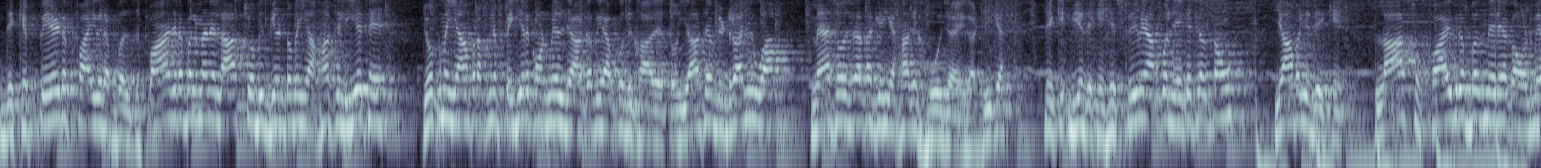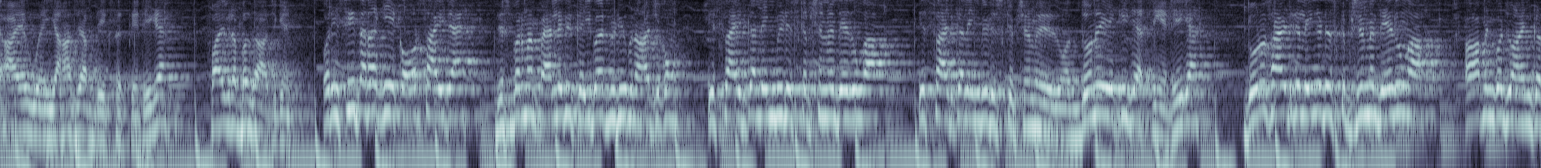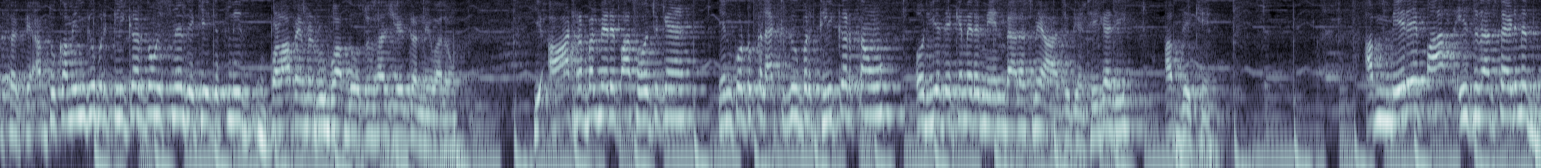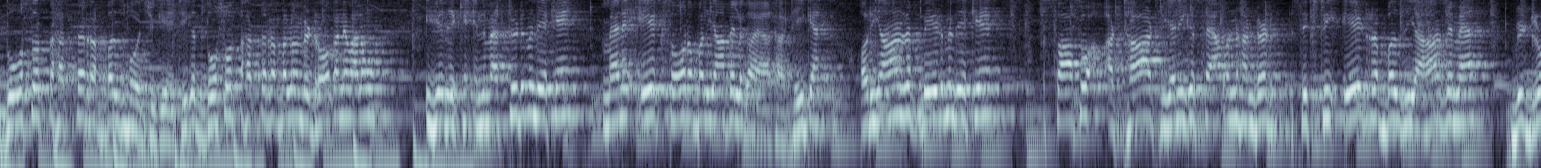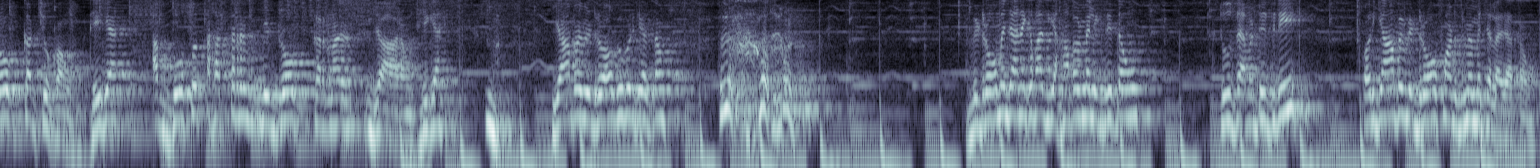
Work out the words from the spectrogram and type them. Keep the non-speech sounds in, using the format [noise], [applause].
देखिए पेड फाइव रबल्स पाँच रबल मैंने लास्ट चौबीस घंटों में यहाँ से लिए थे, जो कि मैं यहाँ पर अपने पेयर अकाउंट में जाकर भी आपको दिखा देता हूँ। यहाँ से विड्रा नहीं हुआ। मैं सोच रहा था कि यहाँ से हो जाएगा, ठीक है? लेकिन ये देखें हिस्ट्री में आपको लेके चलता हूँ। यहाँ पर ये देखें लास्ट फाइव रबल्स मेरे अकाउंट में आए हुए हैं। यहाँ से आप देख सकते हैं, ठीक है? फाइव रबल्स आ चुके हैं। और इसी तरह की एक और साइट है, जिस पर मैं पहले भी कई बार वीडियो बना चुका हूँ। इस साइट का लिंक भी डिस्क्रिप्शन में दे दूँगा। इस साइट का लिंक भी डिस्क्रिप्शन में दे दूँगा। दोनों एक ही जैसी हैं, ठीक है? दोनों साइड के लिंक डिस्क्रिप्शन में दे दूँगा। आप इनको ज्वाइन कर सकते हैं। अब तो कम इनके ऊपर क्लिक करता हूँ इसमें देखिए कितनी बड़ा पेमेंट प्रूफ आप दोस्तों साथ शेयर करने वाला हूँ। ये आठ रबल मेरे पास हो चुके हैं। इनको टू कलेक्ट के ऊपर क्लिक करता हूँ और ये देखें मेरे मेन बैलेंस में आ चुके हैं, ठीक है जी? अब देखें। अब मेरे पास इस वेबसाइट में दो सौ रबल्स हो चुके हैं, ठीक है? दो सौ रबल में विड्रॉ करने वाला हूँ। ये देखें इन्वेस्टेड में देखें, मैंने एक सौ रबल यहाँ पे लगाया था, ठीक है? और यहाँ से पेड में देखें सात सौ अट्ठाठ, यानी कि seven hundred sixty eight rubles यहाँ से मैं विड्रॉ कर चुका हूँ, ठीक है? अब दो सौ तिहत्तर विड्रॉ करना जा रहा हूँ, ठीक है? यहाँ पर विड्रॉ के ऊपर चलता हूँ। विड्रॉ में जाने के बाद यहाँ पर मैं लिख देता हूँ टू सेवेंटी थ्री और यहाँ पर विड्रॉ फंड्स में मैं चला जाता हूँ।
